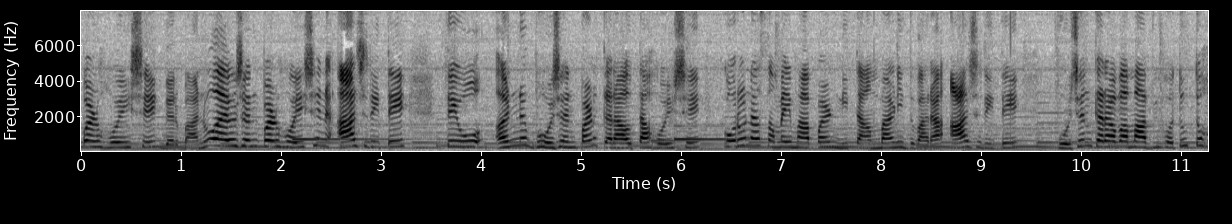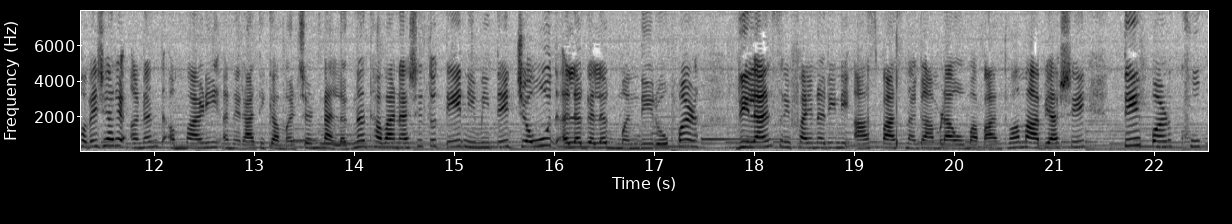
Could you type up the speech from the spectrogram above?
પણ હોય છે, ગરબાનું આયોજન પણ હોય છે ને આ જ રીતે તેઓ અન્ન ભોજન પણ કરાવતા હોય છે. કોરોના સમયમાં પણ નીતા અંબાણી દ્વારા આ જ રીતે ભોજન કરાવવામાં આવ્યું હતું. તો હવે જ્યારે અનંત અંબાણી અને રાધિકા મર્ચન્ટના લગ્ન થવાના છે, તો તે નિમિત્તે ચૌદ અલગ અલગ મંદિરો પણ રિલાયન્સ રિફાઇનરીની આસપાસના ગામડાઓમાં બાંધવામાં આવ્યા છે. તે પણ ખૂબ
